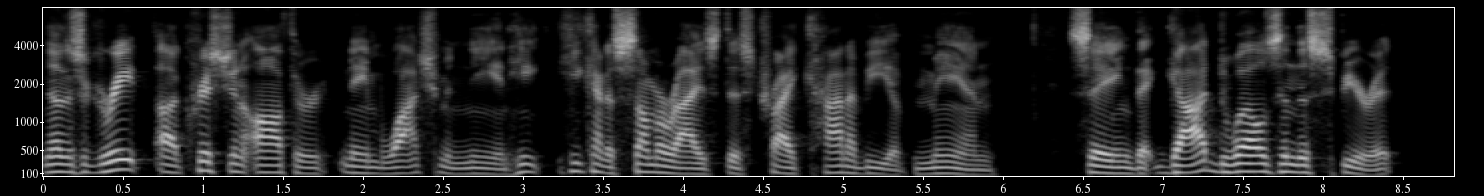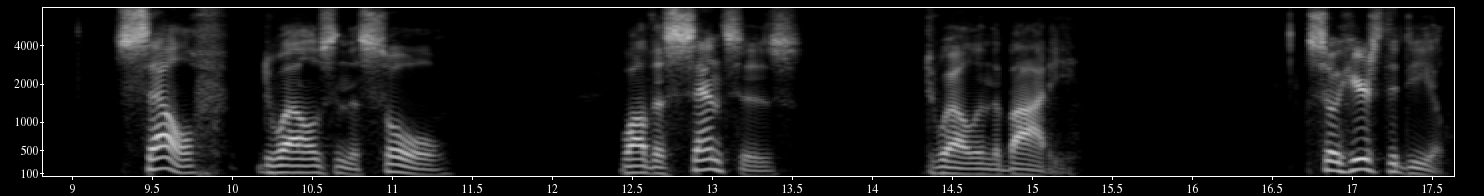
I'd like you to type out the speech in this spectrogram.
Now, there's a great uh, Christian author named Watchman Nee, and he, he kind of summarized this trichotomy of man, saying that God dwells in the spirit, self dwells in the soul, while the senses dwell in the body. So here's the deal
